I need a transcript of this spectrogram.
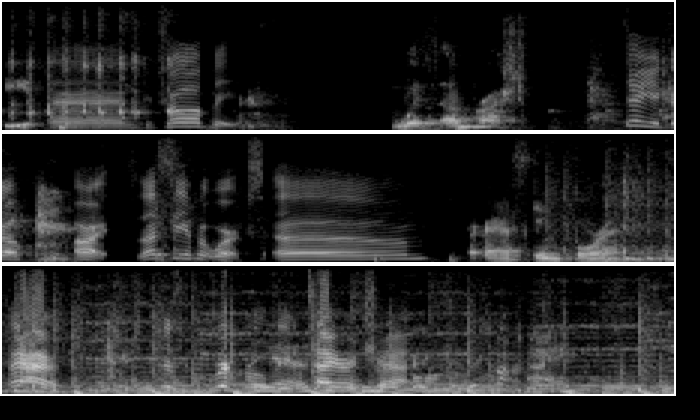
teeth then Control B. with a brush. There you go. Alright, so let's see if it works. Um. You're asking for it. Ah! Just rickroll the entire chat. have all the rickroll.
